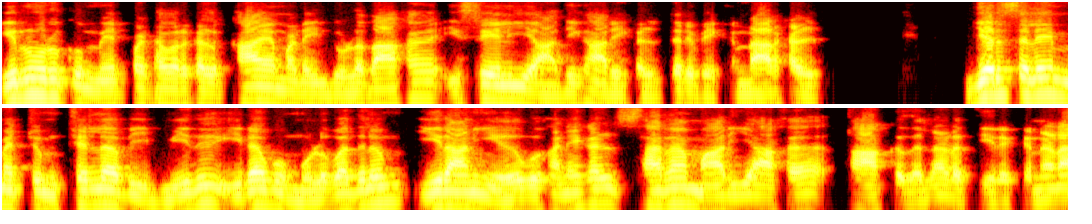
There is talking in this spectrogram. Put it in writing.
இருநூறுக்கும் மேற்பட்டவர்கள் காயமடைந்துள்ளதாக இஸ்ரேலிய அதிகாரிகள் தெரிவிக்கின்றார்கள். ஜெருசலேம் மற்றும் டெல்லவி மீது இரவு முழுவதிலும் ஈரானிய ஏவுகணைகள் சரமாரியாக தாக்குதல் நடத்தியிருக்கின்றன.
